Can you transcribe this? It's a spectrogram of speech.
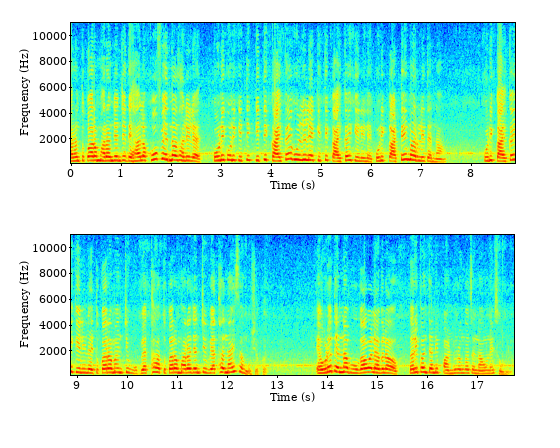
कारण तुकाराम महाराजांच्या देहाला खूप वेदना झालेल्या आहेत. कोणी कोणी किती किती काय काय बोललेले आहे किती काय काय केलेलं आहे. कोणी काटे मारले त्यांना. कोणी काय काय केलेलं आहे. तुकारामांची व्यथा तुकाराम महाराजांची व्यथा नाही सांगू शकत. एवढं त्यांना भोगावं लागलं तरी पण त्यांनी पांडुरंगाचं नाव नाही सोडलं.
